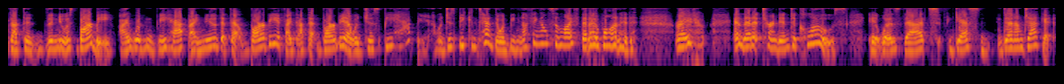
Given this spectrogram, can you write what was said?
got the the newest barbie. I wouldn't be happy i knew that that barbie if i got that barbie i would just be happy. I would just be content. There would be nothing else in life that i wanted right? And then it turned into clothes. It was that guess denim jacket.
